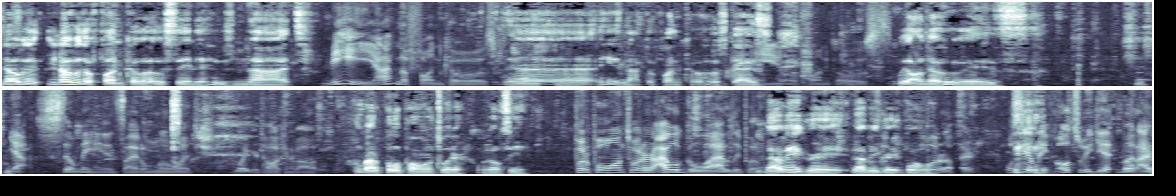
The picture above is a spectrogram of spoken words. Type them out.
That's know who you know who the fun co-host is and who's not. Me, I'm the fun co-host. Yeah, he's not the fun co-host, guys. fun co-host. We all know who is. Yeah, still me. It's I don't know what what you're talking about. I'm about to pull a poll on Twitter. We're gonna see. Put a poll on Twitter, I will gladly put. A poll. That'd be great. That'd be a great poll. put it up there. We'll see how many votes we get, but I,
